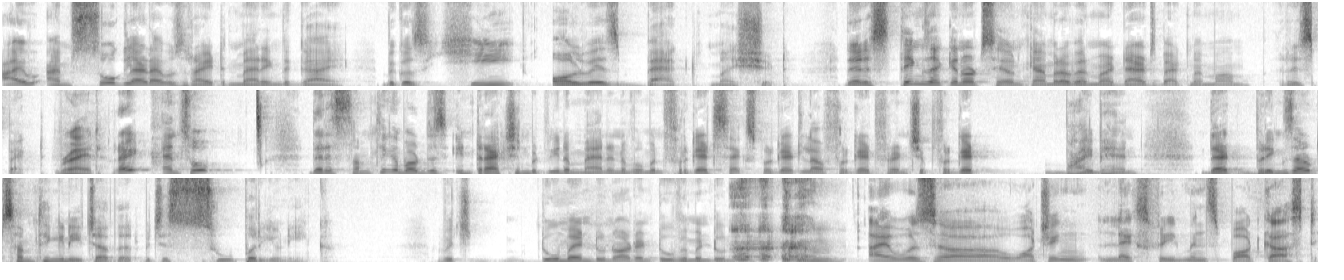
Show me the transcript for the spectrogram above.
I I am so glad I was right in marrying the guy because he always back my shit there is things I cannot say on camera where my dad's back my mom respect right right and so there is something about this interaction between a man and a woman forget sex forget love forget friendship forget भाई बहन that brings out something in each other which is super unique which two man do not and two women do not I was watching Lex Fridman podcast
